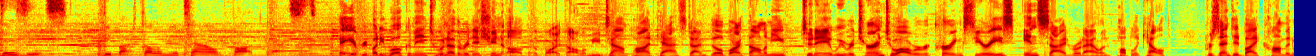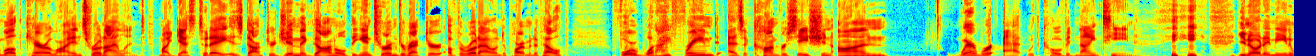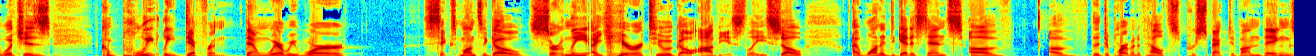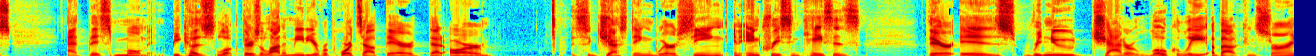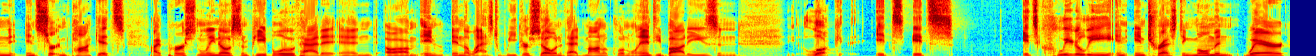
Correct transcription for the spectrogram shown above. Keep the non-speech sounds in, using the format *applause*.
This is the Bartholomew Town Podcast. Hey, everybody, welcome into another edition of the Bartholomew Town Podcast. I'm Bill Bartholomew. Today, we return to our recurring series, Inside Rhode Island Public Health, presented by Commonwealth Care Alliance Rhode Island. My guest today is Dr. Jim McDonald, the interim director of the Rhode Island Department of Health, for what I framed as a conversation on where we're at with COVID 19. *laughs* you know what I mean? Which is completely different than where we were six months ago, certainly a year or two ago, obviously. So I wanted to get a sense of of the Department of Health's perspective on things at this moment. Because look, there's a lot of media reports out there that are suggesting we're seeing an increase in cases. There is renewed chatter locally about concern in certain pockets. I personally know some people who have had it, and um, in in the last week or so, and have had monoclonal antibodies. And look, it's it's it's clearly an interesting moment where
